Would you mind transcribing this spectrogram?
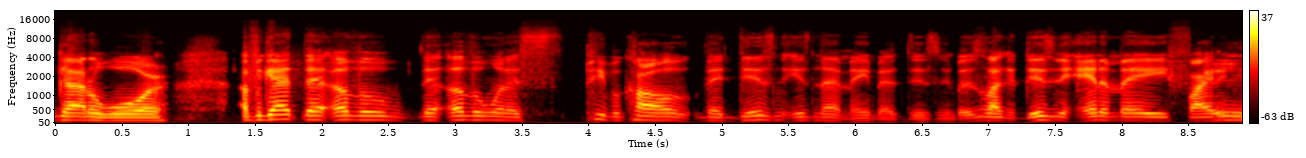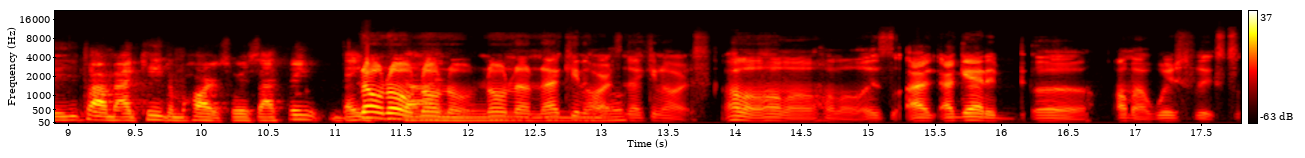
God of War. I forgot that other that other one is people call that Disney is not made by Disney, but it's like a Disney anime fighting. You talking about Kingdom Hearts, which I think they no no done... no no no no not Kingdom Hearts, not Kingdom Hearts. Hold on, hold on, hold on. It's I, I got it uh on my wish list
